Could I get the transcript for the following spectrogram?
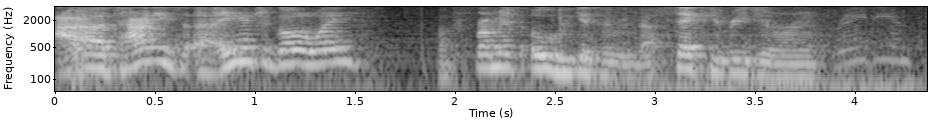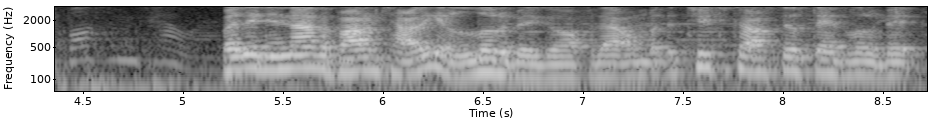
Uh, Tiny's uh, 800 gold away from his. Ooh, he gets a, a sexy regen rune. Radiant's bottom tower. But they deny the bottom tower. They get a little bit of go off of that one. But the 2 2 tower still stands a little bit.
